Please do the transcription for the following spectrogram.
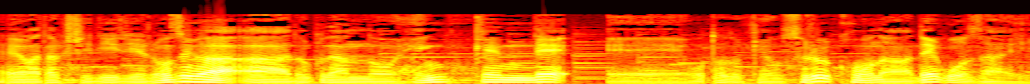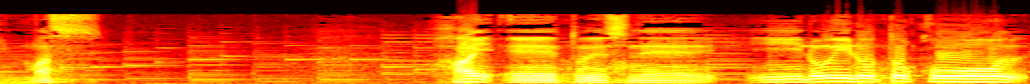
えー、私 DJ ロゼが独断の偏見で、えー、お届けをするコーナーでございます。はい、えーとですね、いろいろとこう、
